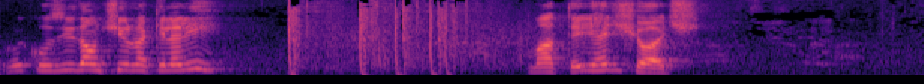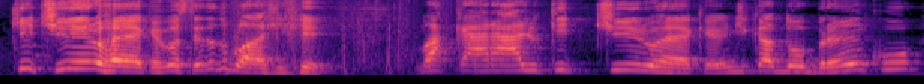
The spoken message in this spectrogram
Vou inclusive dar um tiro naquele ali. Matei de headshot. Que tiro, hacker. Gostei da dublagem. Mas caralho, que tiro, hacker. Indicador branco.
